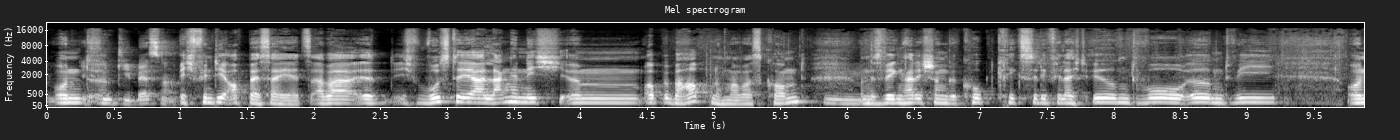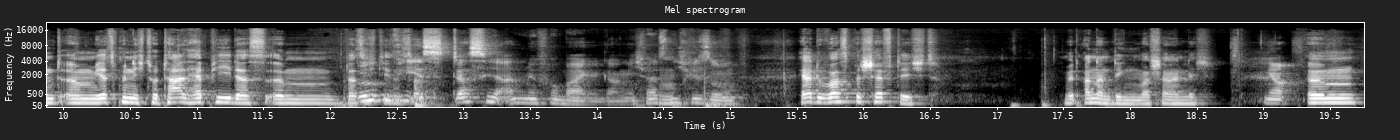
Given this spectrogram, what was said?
Mhm. Und, ich finde die besser. Ich finde die auch besser jetzt. Aber äh, ich wusste ja lange nicht, ähm, ob überhaupt noch mal was kommt. Mhm. Und deswegen hatte ich schon geguckt, kriegst du die vielleicht irgendwo, irgendwie. Und ähm, jetzt bin ich total happy, dass, ähm, dass irgendwie ich diesen... Irgendwie ist das hier an mir vorbeigegangen. Ich weiß nicht wieso. Ja, du warst beschäftigt. Mit anderen Dingen wahrscheinlich. Ja. Ähm,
